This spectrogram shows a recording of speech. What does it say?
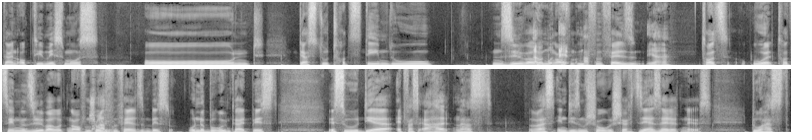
dein Optimismus und dass du trotzdem du einen Silberrücken Ähm, auf äh, dem Affenfelsen, Ja. trotz Ruhe, trotzdem du einen Silberrücken auf dem. Affenfelsen bist und eine Berühmtheit bist, dass du dir etwas erhalten hast, was in diesem Showgeschäft sehr selten ist. Du hast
